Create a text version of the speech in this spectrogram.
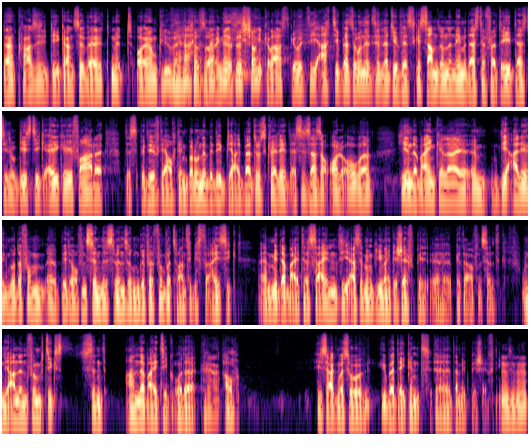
dann quasi die ganze Welt mit eurem Glühwein versorgen. Das ist schon krass. Gut, die 80 Personen sind natürlich für das Gesamtunternehmen, da ist der Vertrieb, da ist die Logistik, LKW-Fahrer, das betrifft ja auch den Brunnenbetrieb, die Albertusquelle, das ist also all over. Hier in der Weinkelei, ähm, die alle irgendwo davon äh, betroffen sind, das werden so ungefähr 25 bis 30 äh, Mitarbeiter sein, die also mit dem Glühweingeschäft äh, betroffen sind. Und die anderen 50 sind anderweitig oder Ja. auch, ich sag mal so, überdeckend äh, damit beschäftigt. Mhm.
